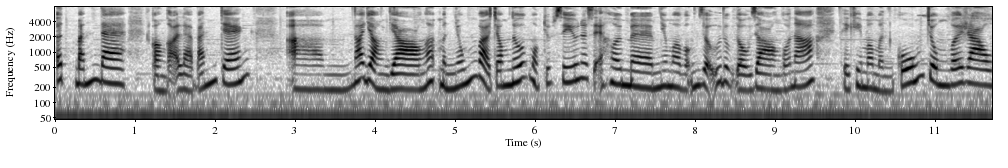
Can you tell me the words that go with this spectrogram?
ít bánh đa còn gọi là bánh tráng à, nó giòn giòn á mình nhúng vào trong nước một chút xíu nó sẽ hơi mềm nhưng mà vẫn giữ được độ giòn của nó. Thì khi mà mình cuốn chung với rau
